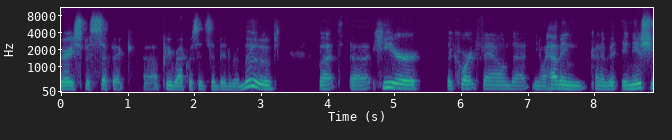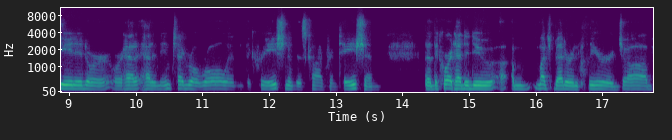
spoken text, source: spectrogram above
very specific uh, prerequisites have been removed. But uh, here, the court found that you know having kind of initiated or or had had an integral role in the creation of this confrontation that the court had to do a, a much better and clearer job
